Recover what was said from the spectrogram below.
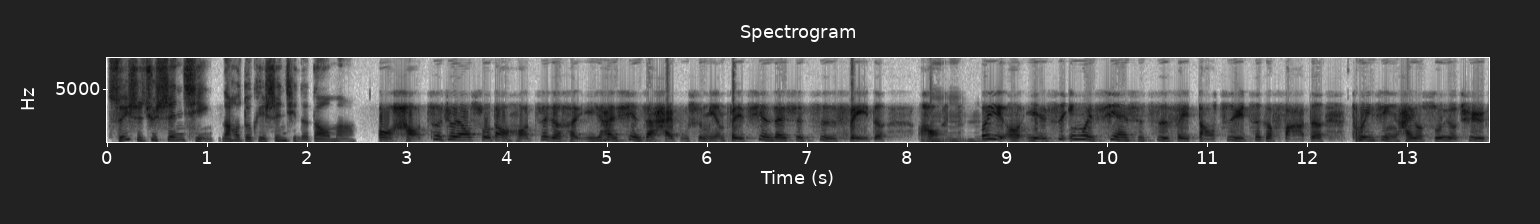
随时去申请，然后都可以申请得到吗？哦，好，这就要说到哈，这个很遗憾，现在还不是免费，现在是自费的。好，所以呃，也是因为现在是自费，导致于这个法的推进，还有所有去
